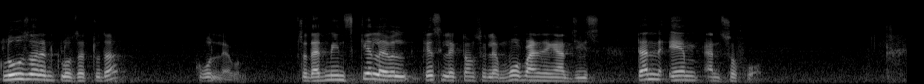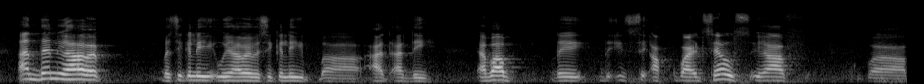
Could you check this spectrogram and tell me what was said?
closer and closer to the core level. So, that means K level case electrons will have more binding energies than M and so forth. And then you have a basically we have a basically uh, at, at the above the, the occupied cells you have uh,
